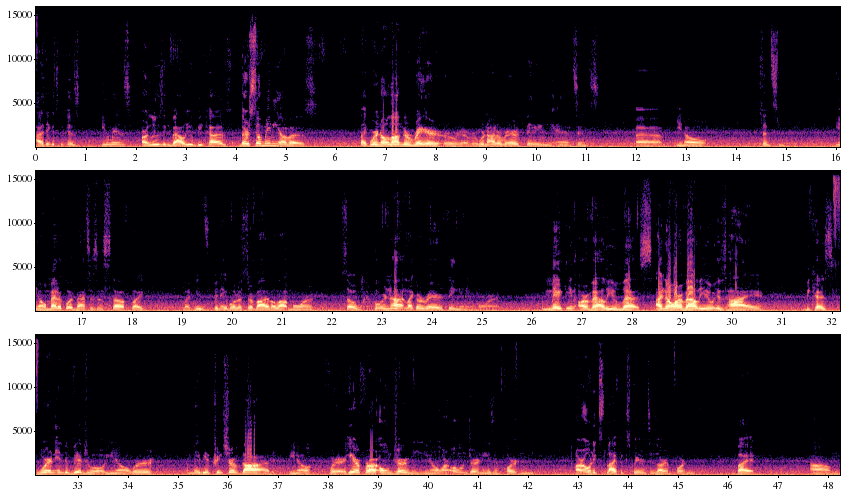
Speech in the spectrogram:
I think it's because humans are losing value because there's so many of us. Like we're no longer rare or whatever. We're not a rare thing, and since uh, you know, since you know medical advances and stuff, like like we've been able to survive a lot more so we're not like a rare thing anymore. Making our value less. I know our value is high because we're an individual, you know, we're maybe a creature of God, you know. We're here for our own journey, you know, our own journey is important. Our own ex- life experiences are important, but um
